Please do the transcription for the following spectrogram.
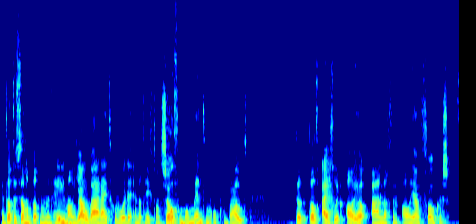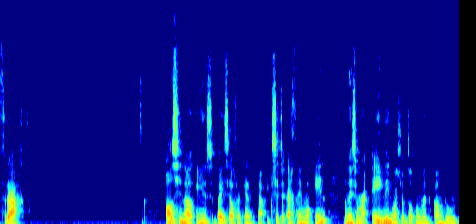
En dat is dan op dat moment helemaal jouw waarheid geworden. En dat heeft dan zoveel momentum opgebouwd. Dat dat eigenlijk al jouw aandacht en al jouw focus vraagt. Als je nou in je, bij jezelf herkent, nou, ik zit er echt helemaal in, dan is er maar één ding wat je op dat moment kan doen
